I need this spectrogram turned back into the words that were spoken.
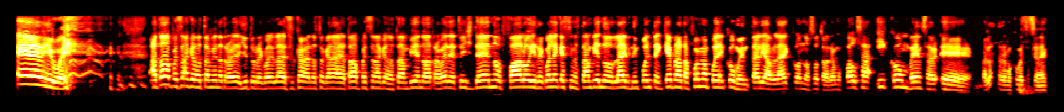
Anyway. A todas las personas que nos están viendo a través de YouTube, recuerden la de suscribirse a nuestro canal. A todas las personas que nos están viendo a través de Twitch, denos follow. Y recuerden que si nos están viendo live, no importa en qué plataforma, pueden comentar y hablar con nosotros. Haremos pausa y convencer, eh, ¿verdad? Haremos conversaciones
